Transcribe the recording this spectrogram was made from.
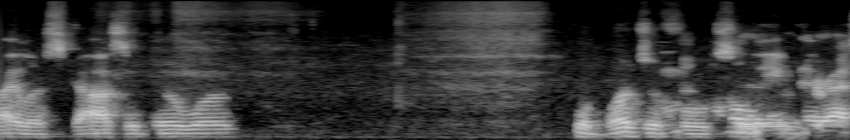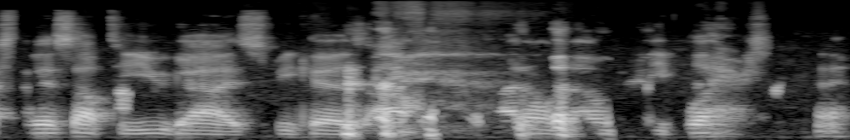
Tyler Scott's a good one. A bunch of folks. I'll here. leave the rest of this up to you guys because I, I don't know many players.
